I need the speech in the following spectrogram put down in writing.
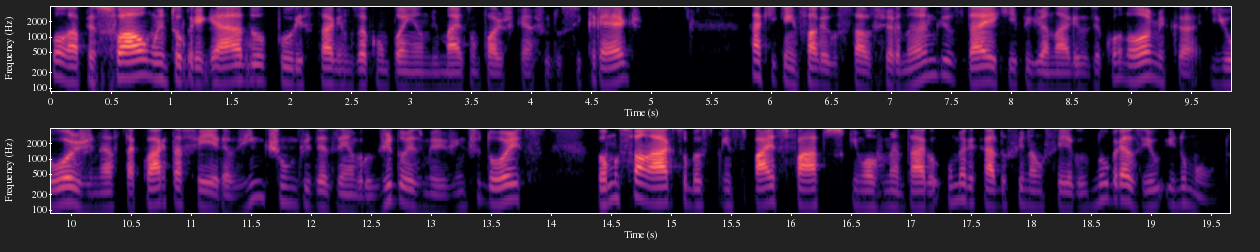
Olá pessoal, muito obrigado por estarem nos acompanhando em mais um podcast do Cicred. Aqui quem fala é Gustavo Fernandes, da equipe de análise econômica, e hoje, nesta quarta-feira, 21 de dezembro de 2022, vamos falar sobre os principais fatos que movimentaram o mercado financeiro no Brasil e no mundo.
